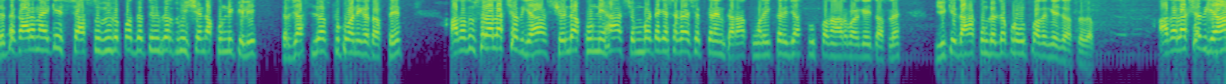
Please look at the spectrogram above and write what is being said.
त्याचं कारण आहे की शास्त्रोक्त पद्धतीने जर तुम्ही शेंडा खुंडी केली तर जास्तीत जास्त फुटवा निघत असते. आता दुसऱ्या लक्षात घ्या शेंडा खुंडी हा शंभर टक्के सगळ्या शेतकऱ्यांनी करा. तुम्हाला एकरी जास्त उत्पादन हरभरा घ्यायचं असलं जे की दहा क्विंटलच्या पुढे उत्पादन घ्यायचं असलं तर. आता लक्षात घ्या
